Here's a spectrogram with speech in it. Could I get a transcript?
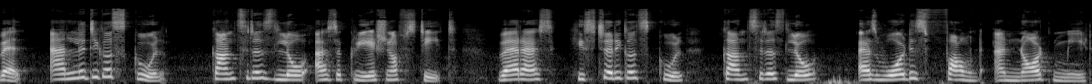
Well, analytical school considers law as the creation of state, whereas historical school considers law as what is found and not made.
